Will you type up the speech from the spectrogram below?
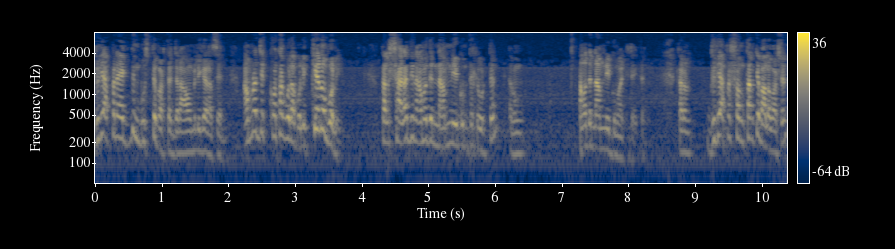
যদি আপনারা একদিন বুঝতে পারতেন যারা আওয়ামী লীগের আছেন, আমরা যে কথাগুলো বলি, কেন বলি? তাহলে সারাদিন আমাদের নাম নিয়ে ঘুম থেকে উঠতেন এবং আমাদের নাম নিয়ে ঘুমাইতে চাইতেন। কারণ যদি আপনার সন্তানকে ভালোবাসেন,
